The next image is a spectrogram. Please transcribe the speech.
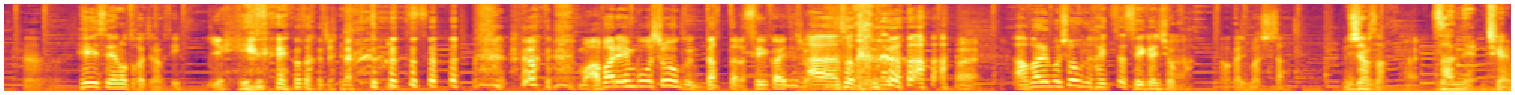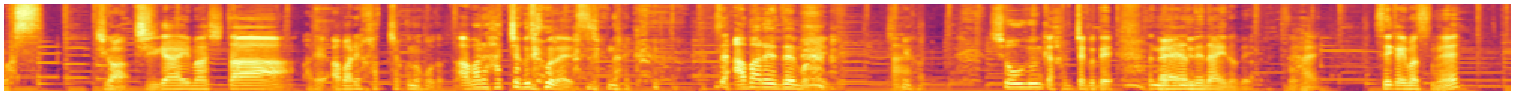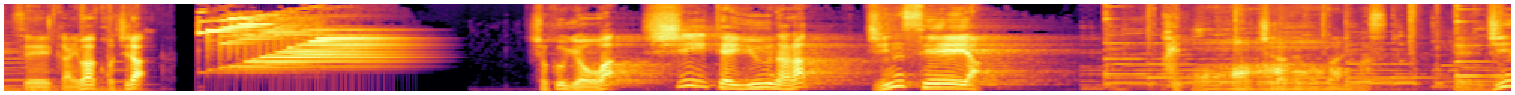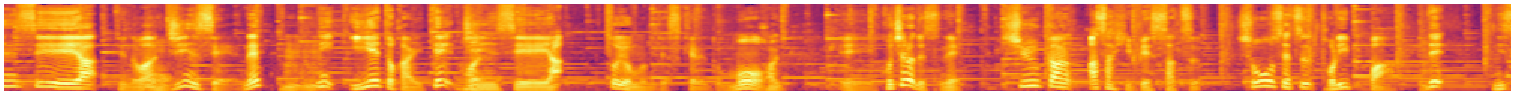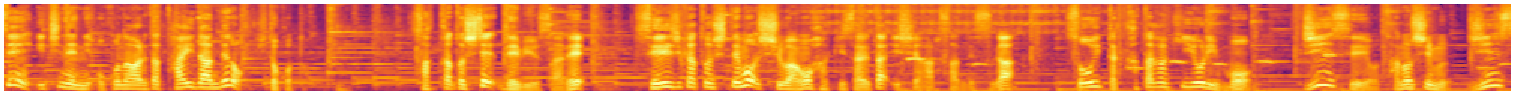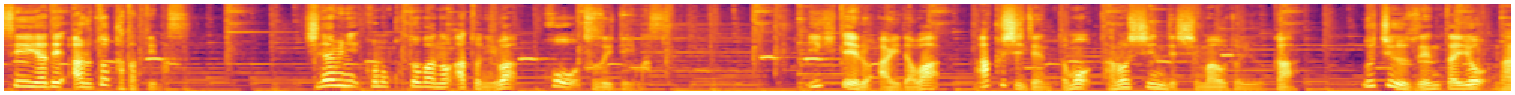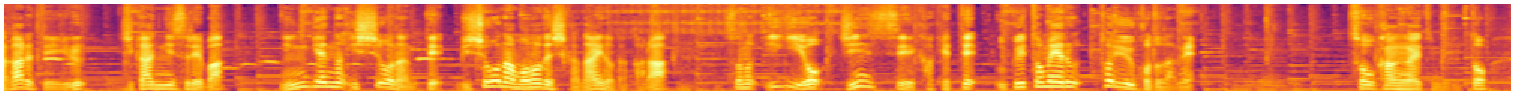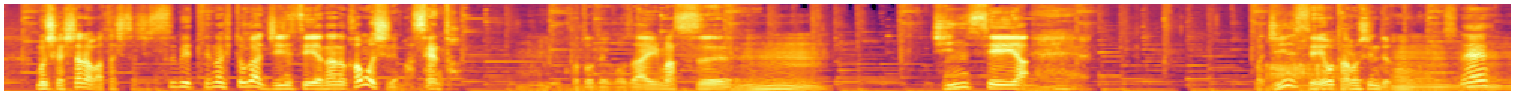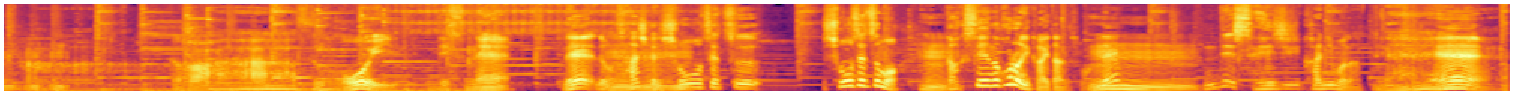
平成のとかじゃなくていい？いや平成のとかじゃなくていい もう暴れん坊将軍だったら正解でしょ。ああそうかは 暴れん坊将軍入ってたら正解にしようか。わ、かりました。西原さん、はい。残念。違います。違う。違いました。あれ暴れ発着の方だった。暴れ発着でもないです。じゃない。それ暴れでもないんで、はい、将軍か発着で。悩んでないので、はい、正解言いますね、正解はこちら。職業は強いて言うなら人生屋はい。こちらでございます、えー人生屋っていうのはうん。人生ね、うんうん。に家と書いて人生屋と読むんですけれども、はい。えーこちらですね「週刊朝日別冊小説トリッパー」で2001年に行われた対談での一言。作家としてデビューされ政治家としても手腕を発揮された石原さんですがそういった肩書きよりも人生を楽しむ人生屋であると語っています。ちなみにこの言葉の後にはこう続いています。生きている間はアクシデントも楽しんでしまうというか宇宙全体を流れている時間にすれば人間の一生なんて微小なものでしかないのだからその意義を人生かけて受け止めるということだね。そう考えてみるともしかしたら私たち全ての人が人生なのかもしれませんと。いうことでございます。うん人生屋、ねまあ、人生を楽しんでるということですね。うん。うん。うん。うん。うん。えわあすごいですね、ねでも確かに小説小説もうん。学生の頃に書いたんですもんうね、ん。で政治家にもなってるんですね。ね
